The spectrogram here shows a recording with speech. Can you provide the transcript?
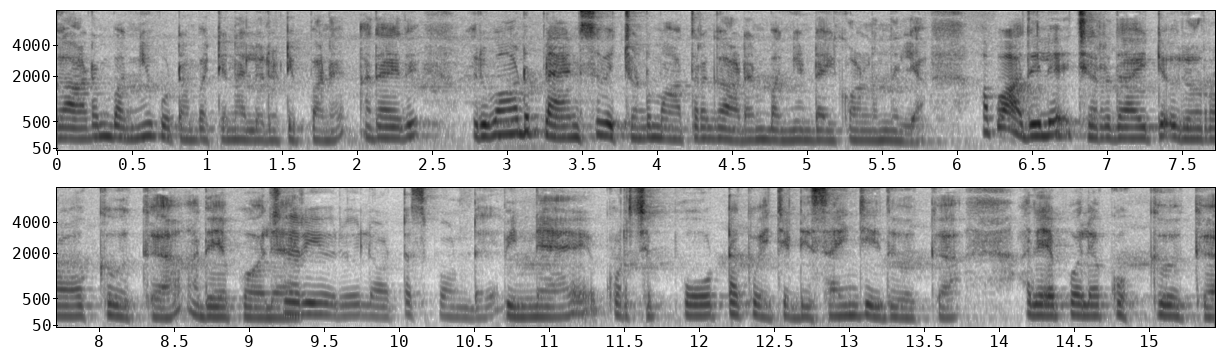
ഗാർഡൻ ഭംഗി കൂട്ടാൻ പറ്റിയ നല്ലൊരു ടിപ്പാണ് അതായത് ഒരുപാട് പ്ലാന്റ്സ് വെച്ചുകൊണ്ട് മാത്രം ഗാർഡൻ ഭംഗി ഉണ്ടായിക്കൊള്ളണമെന്നില്ല അപ്പോൾ അതിൽ ചെറുതായിട്ട് ഒരു റോക്ക് വെക്കുക അതേപോലെ ചെറിയൊരു ലോട്ടസ് പോണ്ട് പിന്നെ കുറച്ച് പോട്ടൊക്കെ വെച്ച് ഡിസൈൻ ചെയ്ത് വെക്കുക അതേപോലെ കൊക്ക് വെക്കുക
